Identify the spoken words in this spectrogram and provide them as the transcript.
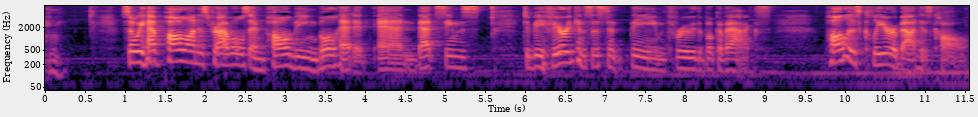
so we have Paul on his travels and Paul being bullheaded, and that seems to be a very consistent theme through the book of Acts. Paul is clear about his call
